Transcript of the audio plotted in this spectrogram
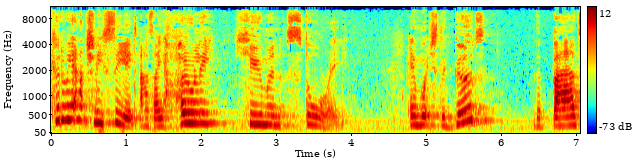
could we actually see it as a wholly human story in which the good, the bad,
